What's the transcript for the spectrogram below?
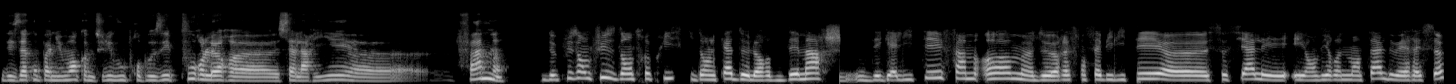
des accompagnements comme celui que vous proposez pour leurs euh, salariés euh, femmes? De plus en plus d'entreprises qui, dans le cadre de leur démarche d'égalité femmes-hommes, de responsabilité sociale et, environnementale, de RSE,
